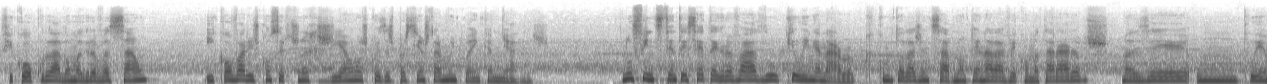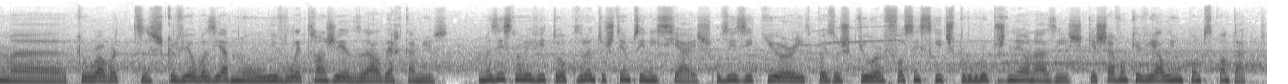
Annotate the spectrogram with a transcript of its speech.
Ficou acordada uma gravação e com vários concertos na região as coisas pareciam estar muito bem encaminhadas. No fim de 77 é gravado Killing an Arab, que como toda a gente sabe não tem nada a ver com matar árabes, mas é um poema que Robert escreveu baseado no livro L'étranger de Albert Camus mas isso não evitou que durante os tempos iniciais os Easy Cure e depois os Cure fossem seguidos por grupos de neonazis que achavam que havia ali um ponto de contacto.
